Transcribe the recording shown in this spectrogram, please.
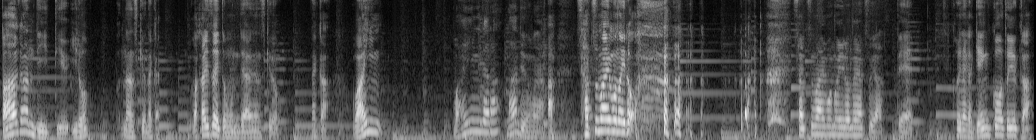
バーガンディっていう色なんですけど、なんか、わかりづらいと思うんであれなんですけど、なんか、ワイン、ワイン柄？なんていうのかな？あ、さつまいもの色。さつまいもの色のやつがあって、これなんか原稿というか、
